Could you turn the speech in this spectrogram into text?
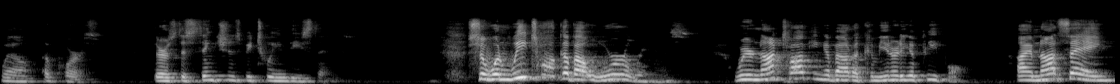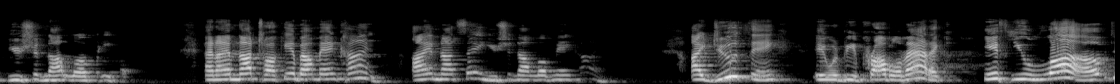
Well, of course. There's distinctions between these things. So when we talk about worldliness, we're not talking about a community of people. I am not saying you should not love people. And I am not talking about mankind. I am not saying you should not love mankind. I do think it would be problematic if you loved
